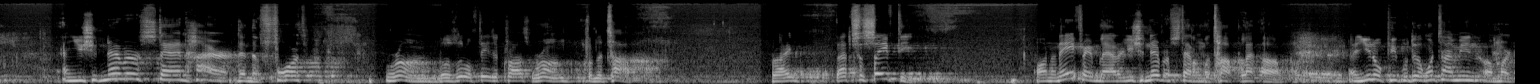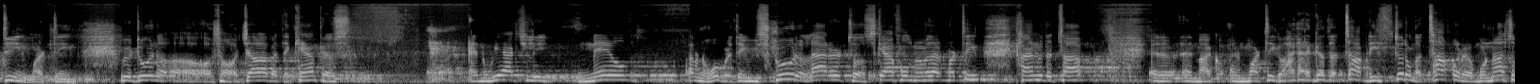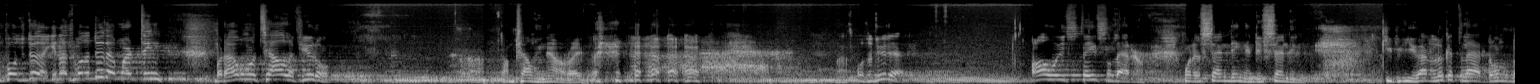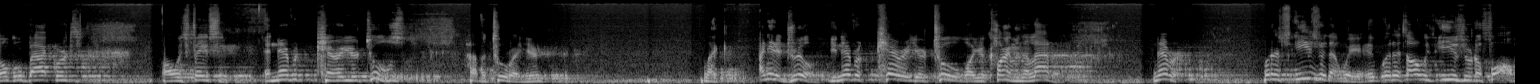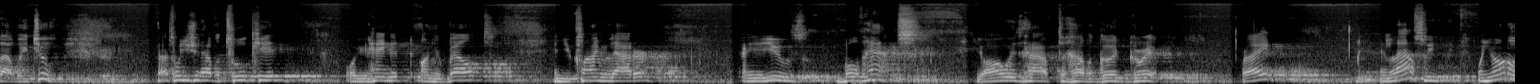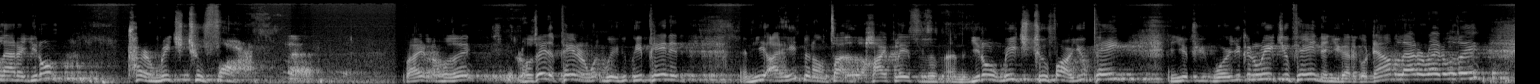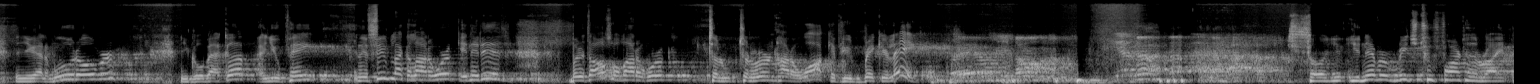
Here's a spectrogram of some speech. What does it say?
And you should never stand higher than the fourth rung, those little things across rung from the top. Right? That's the safety. On an A-frame ladder, you should never stand on the top. la- Uh, and you know people do it. One time, me and uh, Martine, Martine, we were doing a, a, a- job at the campus, and we actually nailed, I don't know what we're thinking, we screwed a ladder to a scaffold, remember that, Martine? Climbed to the top, and, and, my, and Martine go, I gotta go to the top. And he stood on the top of it. We're not supposed to do that. You're not supposed to do that, Martine. But I won't tell if you don't. I'm telling now, right? not supposed to do that. Always face the ladder when ascending and descending. Keep, you got to look at the ladder. Don't, don't go backwards. Always face it. And never carry your tools. I have a tool right here. Like, I need a drill. You never carry your tool while you're climbing the ladder. Never. But it's easier that way. It- but it's always easier to fall that way, too. That's when you should have a toolkit, or you hang it on your belt, and you climb your ladder, and you use both hands. You always have to have a good grip, right? And lastly, when you're on a ladder, you don't try to reach too far. Right, Jose? Jose, the painter, we, we painted, and he, I, he's been on high places, and, and you don't reach too far. You paint, and you, if you, where you can reach, you paint, then you got to go down the ladder, right, Jose? Then you got to move it over, you go back up, and you paint. And it seems like a lot of work, and it is, but it's also a lot of work to, to learn how to walk if you break your leg. Well. So you, you never reach too far to the right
